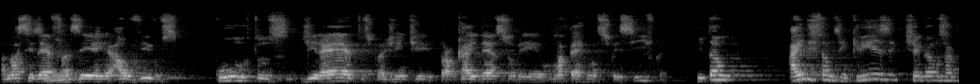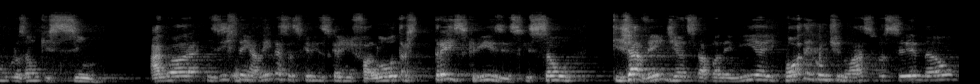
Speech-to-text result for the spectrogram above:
a nossa ideia Sim. é fazer ao vivo curtos, diretos, para a gente trocar ideias sobre uma pergunta específica. Então, ainda estamos em crise, chegamos à conclusão que sim. Agora, existem, além dessas crises que a gente falou, outras três crises que são que já vêm de antes da pandemia e podem continuar se você não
